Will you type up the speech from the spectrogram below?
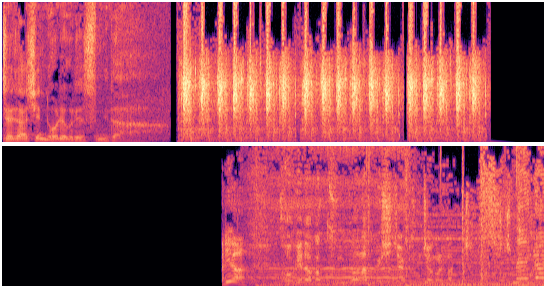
제 자신 노력을 했습니다. 거기다가 군관학교 시절 규정을 맞춰 내가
